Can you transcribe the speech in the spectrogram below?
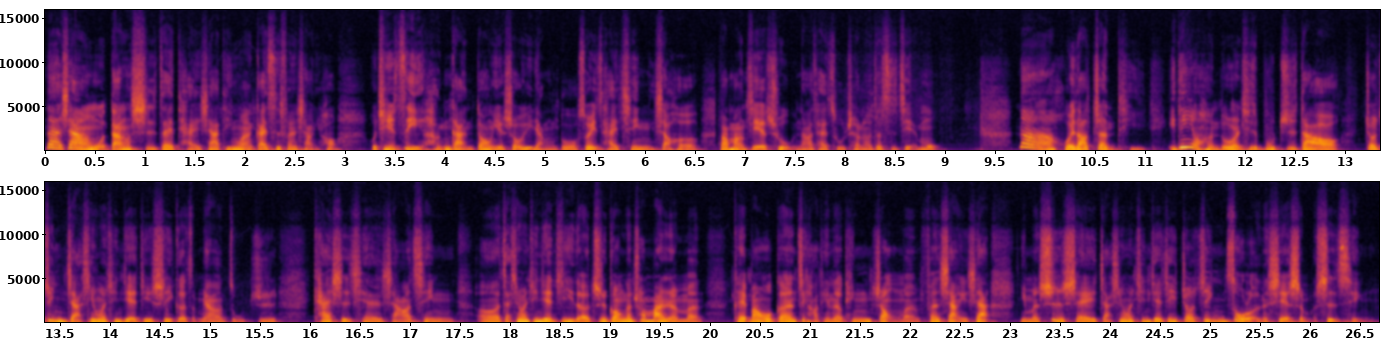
那像我当时在台下听完该次分享以后，我其实自己很感动，也受益良多，所以才请小何帮忙接触，然后才促成了这次节目。那回到正题，一定有很多人其实不知道，究竟假新闻清洁剂是一个怎么样的组织。开始前，想要请呃假新闻清洁剂的志工跟创办人们，可以帮我跟静好听的听众们分享一下，你们是谁？假新闻清洁剂究竟做了那些什么事情？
